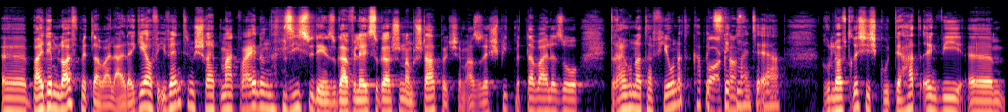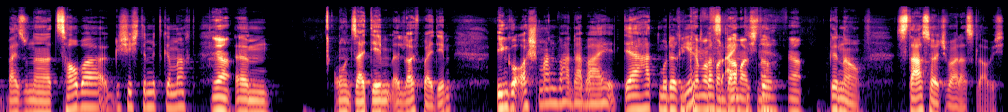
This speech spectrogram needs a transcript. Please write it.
Äh, bei dem läuft mittlerweile, Alter. Geh auf Eventim, schreib Marc Weide und dann siehst du den sogar, vielleicht sogar schon am Startbildschirm. Also der spielt mittlerweile so 300er, 400er Kapazität, krass. meinte er. Läuft richtig gut. Der hat irgendwie ähm, bei so einer Zaubergeschichte mitgemacht. Ja. Ähm, und seitdem äh, läuft bei dem. Ingo Oschmann war dabei, der hat moderiert, kennen wir was von damals eigentlich noch. der, Ja. Genau. Star Search war das, glaube ich.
